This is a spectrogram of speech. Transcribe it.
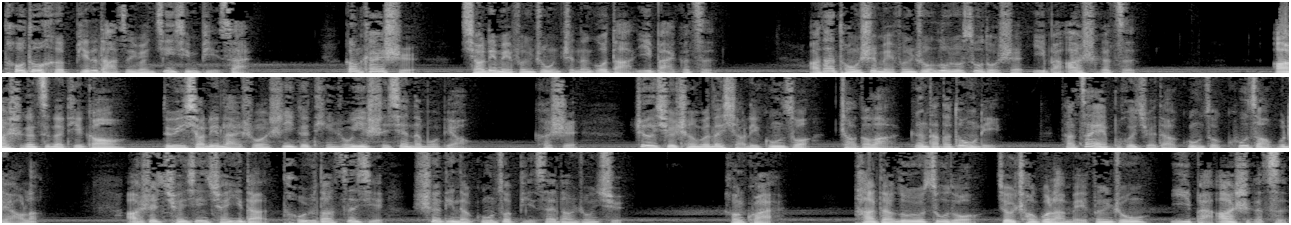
偷偷和别的打字员进行比赛，刚开始。小丽每分钟只能够打一百个字，而她同事每分钟录入速度是一百二十个字。二十个字的提高对于小丽来说是一个挺容易实现的目标，可是这却成为了小丽工作找到了更大的动力。她再也不会觉得工作枯燥无聊了，而是全心全意的投入到自己设定的工作比赛当中去。很快，她的录入速度就超过了每分钟一百二十个字。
